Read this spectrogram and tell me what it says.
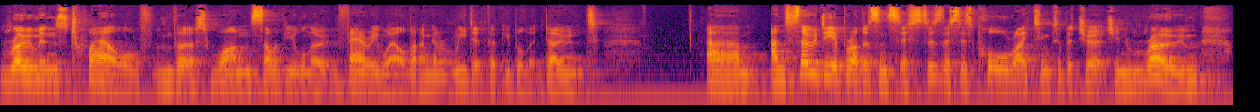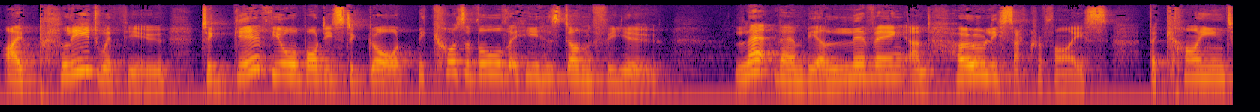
Romans 12, verse 1. Some of you will know it very well, but I'm going to read it for people that don't. Um, and so, dear brothers and sisters, this is Paul writing to the church in Rome. I plead with you to give your bodies to God because of all that He has done for you. Let them be a living and holy sacrifice, the kind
